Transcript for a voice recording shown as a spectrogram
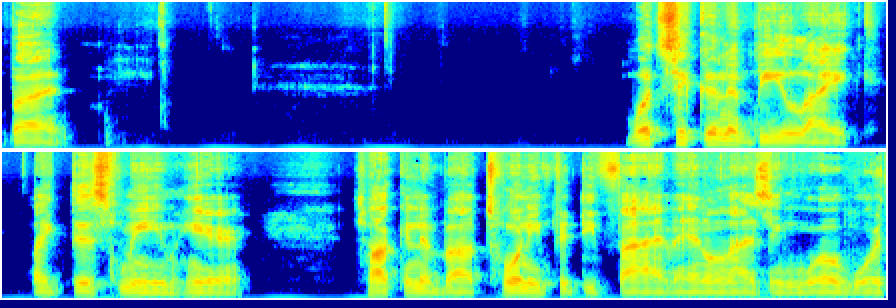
But what's it going to be like? Like this meme here talking about 2055 analyzing World War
